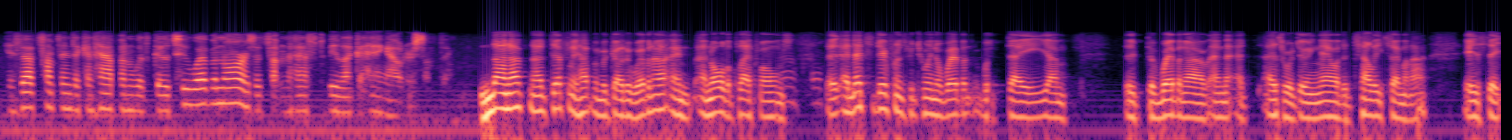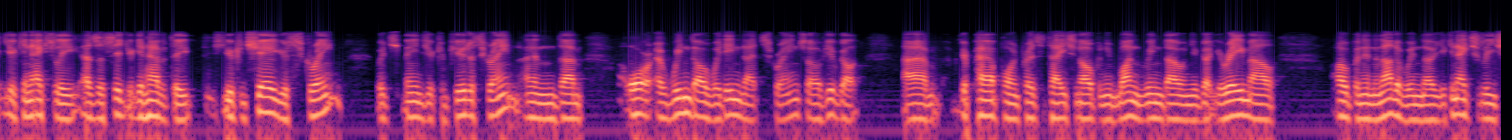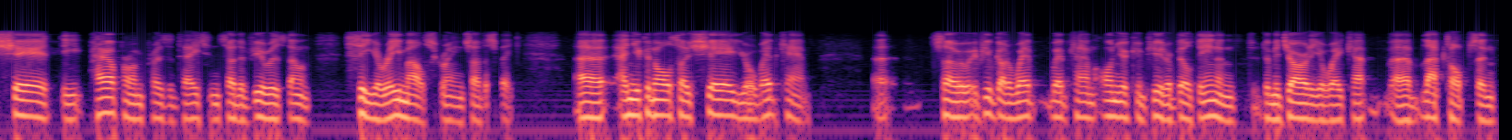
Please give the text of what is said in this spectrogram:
is that something that can happen with GoToWebinar, or is it something that has to be like a Hangout or something? No, no, no. Definitely happen with GoToWebinar and, and all the platforms, oh, cool. and that's the difference between a webinar with a um, the, the, webinar and at, as we're doing now at a tele seminar, is that you can actually, as I said, you can have the you can share your screen, which means your computer screen, and um, or a window within that screen. So if you've got um, your PowerPoint presentation open in one window and you've got your email open in another window, you can actually share the PowerPoint presentation so the viewers don't see your email screen, so to speak. Uh, and you can also share your webcam. Uh, so if you've got a web webcam on your computer built in, and the majority of webcam, uh, laptops and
